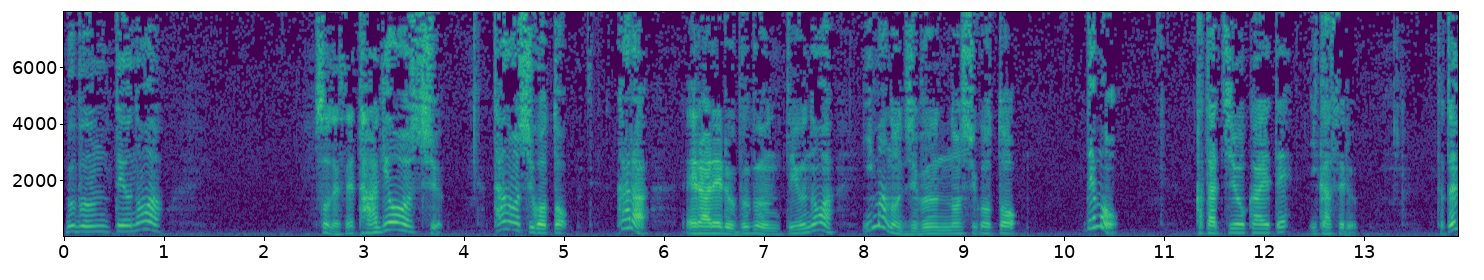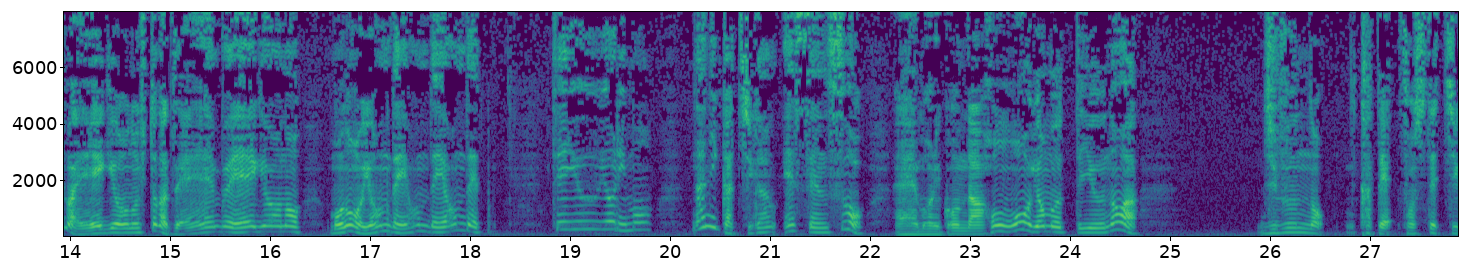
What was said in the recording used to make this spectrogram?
部分っていうのは、そうですね、他業種、他の仕事から得られる部分っていうのは、今の自分の仕事でも形を変えて活かせる。例えば営業の人が全部営業のものを読んで読んで読んでっていうよりも何か違うエッセンスを、え盛り込んだ本を読むっていうのは自分の糧、そして違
